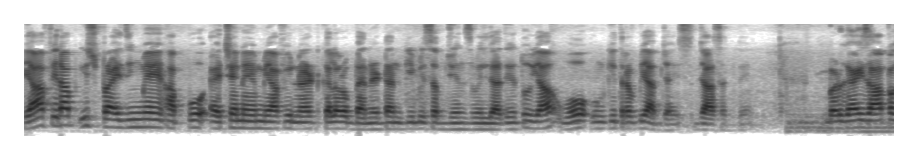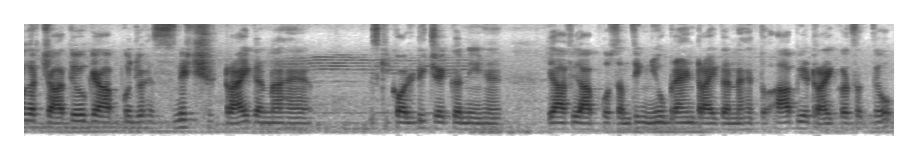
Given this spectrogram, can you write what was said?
या फिर आप इस प्राइसिंग में आपको एच एन एम या फिर नेट कलर और बैनेटन की भी सब जीन्स मिल जाती है तो या वो उनकी तरफ़ भी आप जा जा सकते हैं। बट गाइज़ आप अगर चाहते हो कि आपको जो है स्निच ट्राई करना है इसकी क्वालिटी चेक करनी है, या फिर आपको समथिंग न्यू ब्रांड ट्राई करना है तो आप ये ट्राई कर सकते हो।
